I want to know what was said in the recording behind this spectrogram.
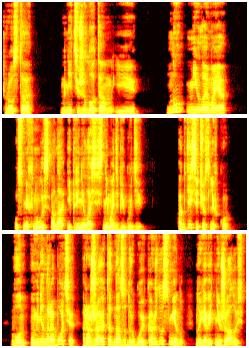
«Просто... мне тяжело там и...» «Ну, милая моя...» Усмехнулась она и принялась снимать бигуди. А где сейчас легко? Вон, у меня на работе рожают одна за другой каждую смену, но я ведь не жалуюсь,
